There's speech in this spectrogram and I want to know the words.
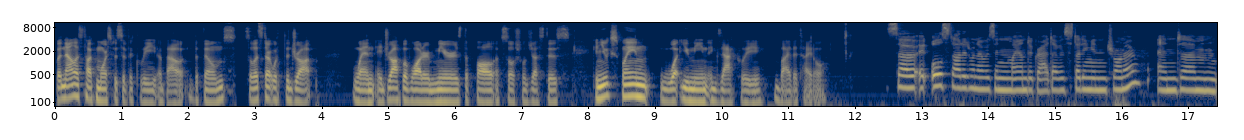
But now let's talk more specifically about the films. So let's start with the drop. When a drop of water mirrors the fall of social justice can you explain what you mean exactly by the title? So it all started when I was in my undergrad. I was studying in Toronto, and um,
